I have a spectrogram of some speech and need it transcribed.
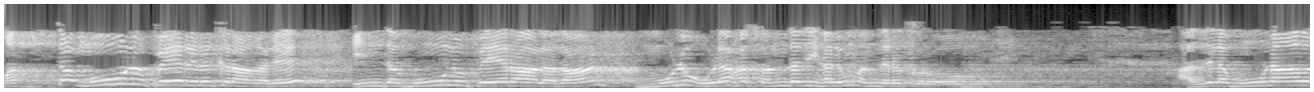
மத்த மூணு பேர் இருக்கிறாங்களே இந்த மூணு பேராலதான் முழு உலக சந்ததிகளும் வந்திருக்கிறோம். அதுல மூணாவது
